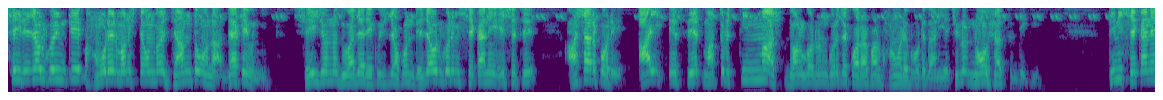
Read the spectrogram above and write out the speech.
সেই রেজাউল করিমকে ভাঙড়ের মানুষ তেমনভাবে জানতও না, দেখেও নি। সেই জন্য দু হাজার একুশে যখন রেজাউল করিম সেখানে এসেছে, আসার পরে আইএসএফ মাত্র তিন মাস দল গঠন করেছে, করার পর ভাঙড়ে ভোটে দাঁড়িয়েছিল নৌশাদ সিদ্দিকী। তিনি সেখানে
